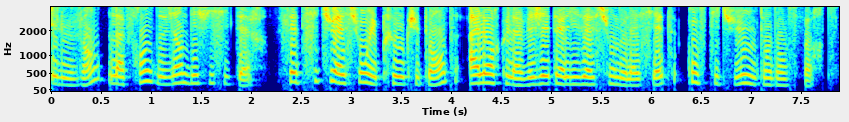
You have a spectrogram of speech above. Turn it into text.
et le vin, la France devient déficitaire. Cette situation est préoccupante alors que la végétalisation de l'assiette constitue une tendance forte.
